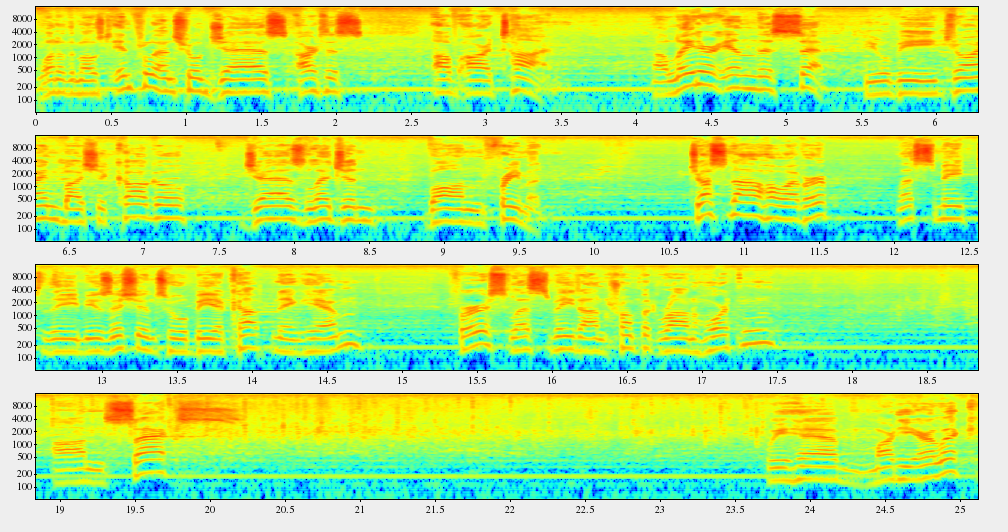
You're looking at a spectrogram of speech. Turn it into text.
one of the most influential jazz artists of our time. Now, later in this set, he will be joined by Chicago jazz legend Von Freeman. Just now, however, let's meet the musicians who will be accompanying him. First, let's meet on trumpet Ron Horton, on sax, we have Marty Ehrlich,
